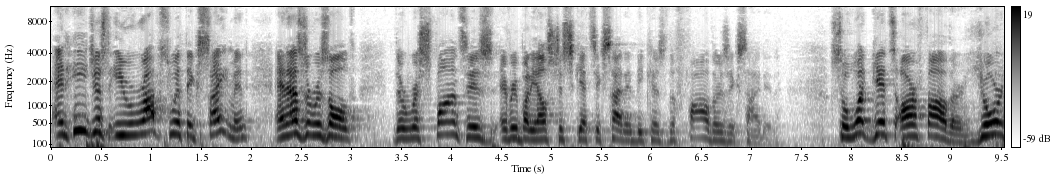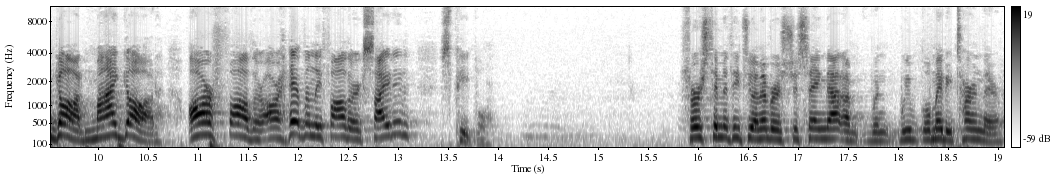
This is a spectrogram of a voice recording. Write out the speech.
And he just erupts with excitement. And as a result, the response is everybody else just gets excited because the Father's excited. So, what gets our Father, your God, my God, our Father, our Heavenly Father excited is people. 1 Timothy 2, I remember it's just saying that um, when we will maybe turn there.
